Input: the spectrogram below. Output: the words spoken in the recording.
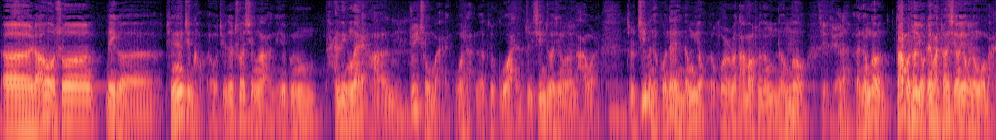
呃，然后说那个平行进口的，我觉得车型啊，你也不用太另类哈，嗯。追求买国产的，就国外的最新车型都拿过来，嗯。就是基本的国内能有的，或者说大贸车能能够解决的，呃，能够大贸车有这款车型，有可能我买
